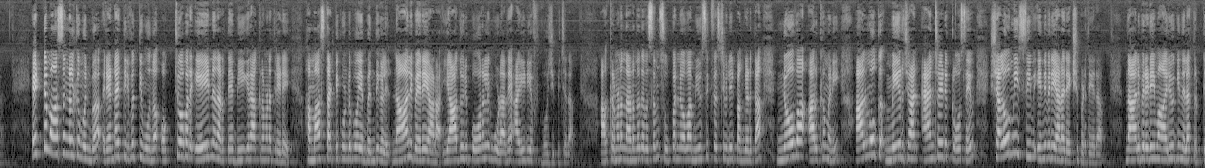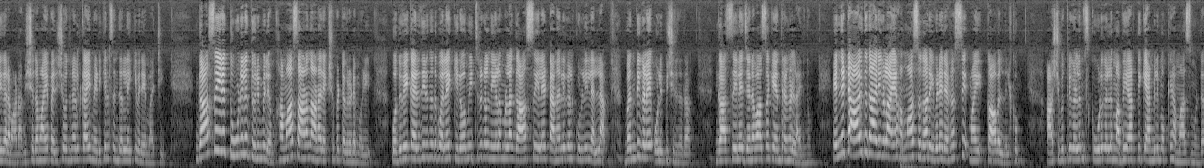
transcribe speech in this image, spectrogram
എട്ട് മാസങ്ങൾക്ക് മുൻപ് രണ്ടായിരത്തി ഇരുപത്തി മൂന്ന് ഒക്ടോബർ ഏഴിന് നടത്തിയ ഭീകരാക്രമണത്തിനിടെ ഹമാസ് തട്ടിക്കൊണ്ടുപോയ ബന്ദികളിൽ നാല് പേരെയാണ് യാതൊരു പോറലും കൂടാതെ ഐ ഡി എഫ് മോചിപ്പിച്ചത്. ആക്രമണം നടന്ന ദിവസം സൂപ്പർനോവ മ്യൂസിക് ഫെസ്റ്റിവലിൽ പങ്കെടുത്ത Noa Argamani Almog Meir Jan Andrey ക്ലോസേവ് Shlomi Ziv എന്നിവരെയാണ് രക്ഷപ്പെടുത്തിയത്. നാലുപേരുടെയും ആരോഗ്യനില തൃപ്തികരമാണ്. വിശദമായ പരിശോധനകൾക്കായി മെഡിക്കൽ സെന്ററിലേക്ക് ഇവരെ മാറ്റി. ഗാസയിലെ തൂണിലും തുരുമ്പിലും ഹമാസ് ആണെന്നാണ് രക്ഷപ്പെട്ടവരുടെ മൊഴി. പൊതുവെ കരുതിയിരുന്നത് പോലെ കിലോമീറ്ററുകൾ നീളമുള്ള ഗാസയിലെ ടണലുകൾക്കുള്ളിലല്ല ബന്ദികളെ ഒളിപ്പിച്ചിരുന്നത്. ഗാസയിലെ ജനവാസ കേന്ദ്രങ്ങളിലായിരുന്നു. എന്നിട്ട് ആയുധധാരികളായ ഹമാസുകാർ ഇവിടെ രഹസ്യമായി കാവൽ നിൽക്കും. ആശുപത്രികളിലും സ്കൂളുകളിലും അഭയാർത്ഥി ക്യാമ്പിലും ഒക്കെ ഹമാസുമുണ്ട്.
